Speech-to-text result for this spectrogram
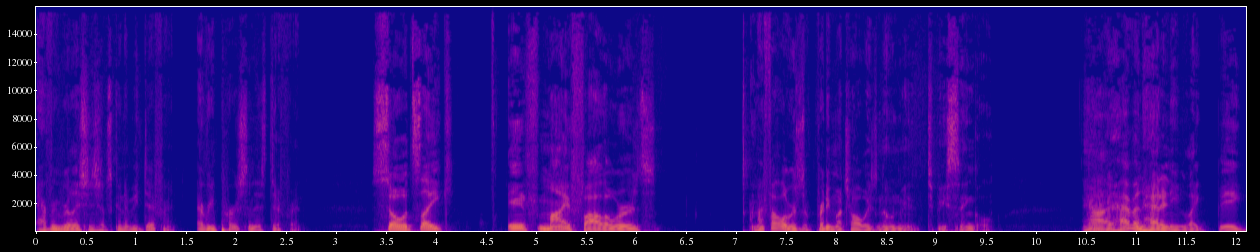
every relationship's going to be different every person is different so it's like if my followers my followers have pretty much always known me to be single i haven't had any like big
